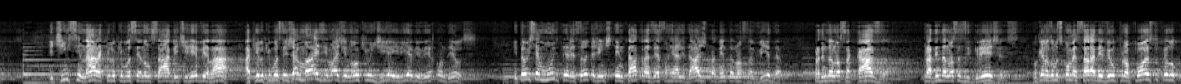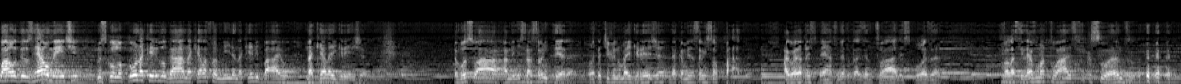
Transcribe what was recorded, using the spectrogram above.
e te ensinar aquilo que você não sabe, e te revelar aquilo que você jamais imaginou que um dia iria viver com Deus. Então isso é muito interessante a gente tentar trazer essa realidade para dentro da nossa vida, para dentro da nossa casa, para dentro das nossas igrejas, porque nós vamos começar a viver o propósito pelo qual Deus realmente nos colocou naquele lugar, naquela família, naquele bairro, naquela igreja. Eu vou suar a administração inteira. Ontem eu estive numa igreja, minha camisa saiu ensopada. Agora estou esperto, né? Estou trazendo toalha, esposa fala assim, leva uma toalha, você fica suando.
